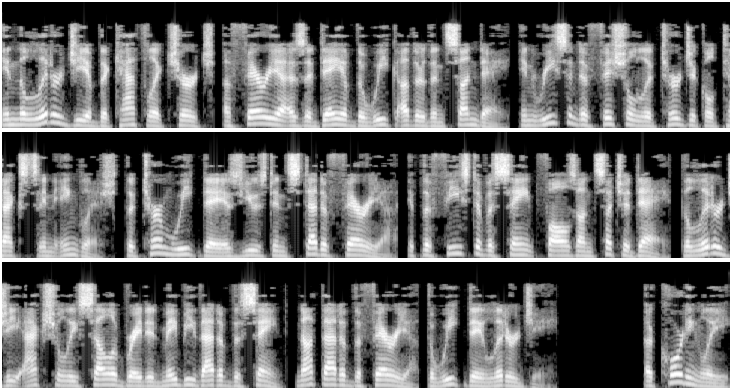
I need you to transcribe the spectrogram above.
In the liturgy of the Catholic Church, a feria is a day of the week other than Sunday. In recent official liturgical texts in English, the term weekday is used instead of feria. If the feast of a saint falls on such a day, the liturgy actually celebrated may be that of the saint, not that of the feria, the weekday liturgy. Accordingly,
